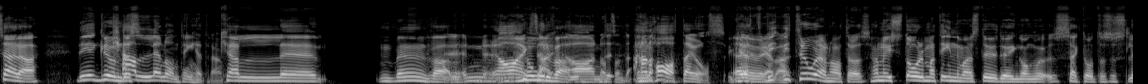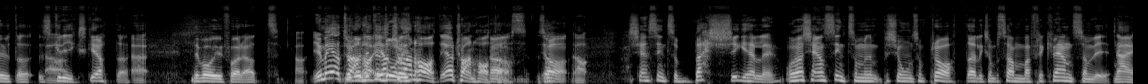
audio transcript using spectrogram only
så här. det grundas... Kalle någonting heter han. Kalle... Benvall? Eh, Ja. Norvall? Ja. Han hatar ju oss. Eh, vi, vi, vi tror han hatar oss. Han har ju stormat in i vår studio en gång och sagt åt oss att sluta skrikskratta. Ja. Det var ju för att ja. ja, men jag tror, Det han, jag, tror han hat, jag tror han hatar Ja. oss. Så, Ja. ja. han känns inte så bärsig heller. Och han känns inte som en person som pratar liksom på samma frekvens som vi. Nej.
